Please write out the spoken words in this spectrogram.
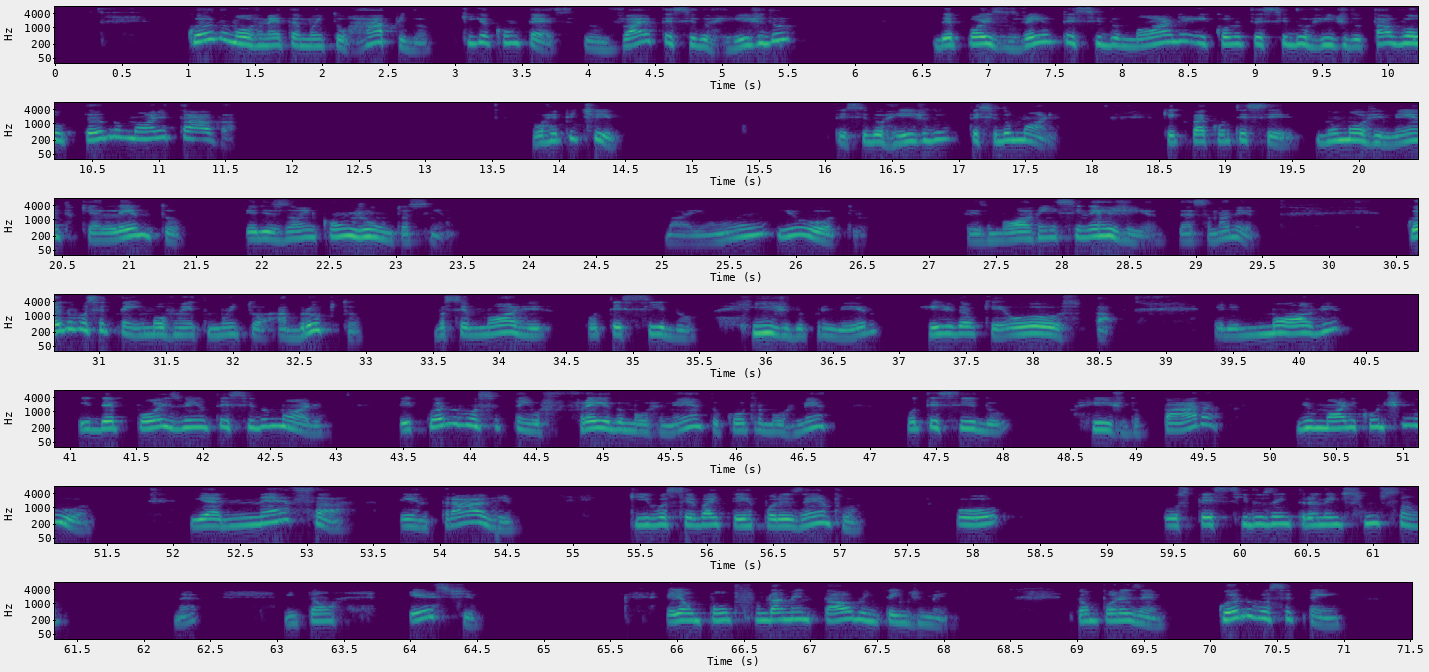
Quando o movimento é muito rápido, o que, que acontece? Vai o tecido rígido, depois vem o tecido mole e quando o tecido rígido está voltando, o mole trava. Vou repetir tecido rígido, tecido mole. O que, que vai acontecer? No movimento, que é lento, eles vão em conjunto, assim, ó. Vai um e o outro. Eles movem em sinergia, dessa maneira. Quando você tem um movimento muito abrupto, você move o tecido rígido primeiro. Rígido é o quê? Osso, tal. Ele move e depois vem o tecido mole. E quando você tem o freio do movimento, o contra-movimento, o tecido rígido para e o mole continua. E é nessa entrave que você vai ter, por exemplo, o, os tecidos entrando em disfunção, né? Então, este ele é um ponto fundamental do entendimento. Então, por exemplo, quando você tem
